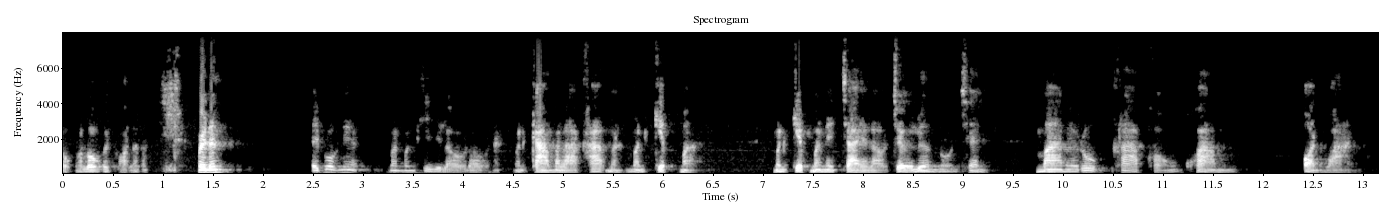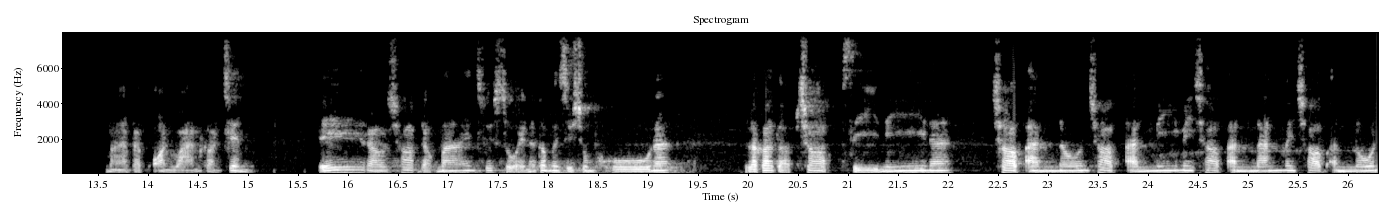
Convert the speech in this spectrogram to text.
ตกนรกไปก่อนแล้วกันเพราะนั้นไอ้พวกเนี้ยมันบางทีเราเรานะมันการมาลาคะมันมันเก็บมา มันเก็บมาในใจเราเจอเรื่องโน้นเช่น มาในรูปคราบของความอ่อนหวาน มาแบบอ่อนหวานก่อนเช่น เอ๊เราชอบดอกไม้สวยๆนะต้องเป็นสีชมพูนะ แล้วก็แบบชอบสีนี้นะ ชอบอันโน้นชอบอันนี้ไม่ชอบอันนั้นไม่ชอบอันโน้น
